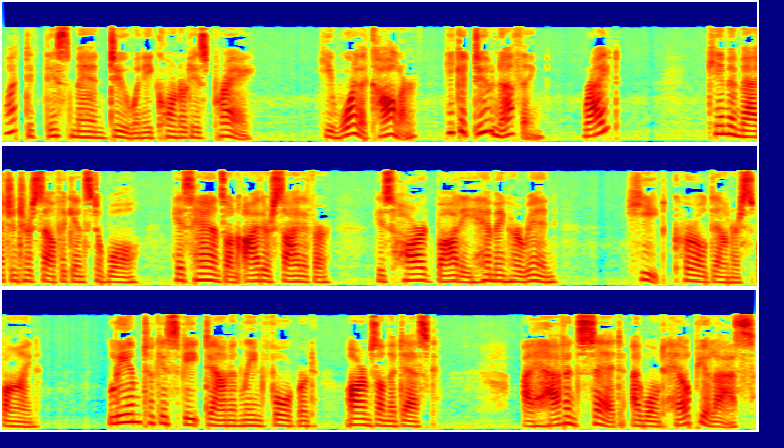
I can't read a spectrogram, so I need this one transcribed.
What did this man do when he cornered his prey? He wore the collar. He could do nothing, right? Kim imagined herself against a wall, his hands on either side of her, his hard body hemming her in. Heat curled down her spine. Liam took his feet down and leaned forward, arms on the desk. I haven't said I won't help you, lass.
